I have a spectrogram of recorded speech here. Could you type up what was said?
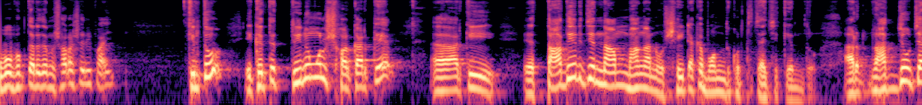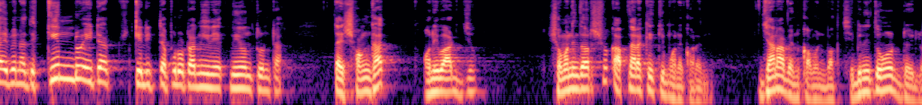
উপভোক্তারা যেন সরাসরি পায়। কিন্তু এক্ষেত্রে তৃণমূল সরকারকে আর কি তাদের যে নাম ভাঙানো সেইটাকে বন্ধ করতে চাইছে কেন্দ্র। আর রাজ্যও চাইবে না যে কেন্দ্র এইটা ক্রেডিটটা পুরোটা নিয়ে নিয়ন্ত্রণটা। তাই সংঘাত অনিবার্য। সমানী দর্শক, আপনারা কে কী মনে করেন? জানাবেন কমেন্ট বক্সে বিনীত অনুরোধ রইল।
